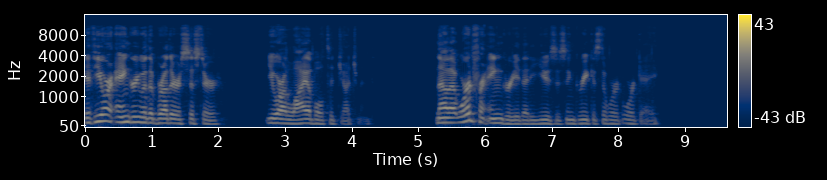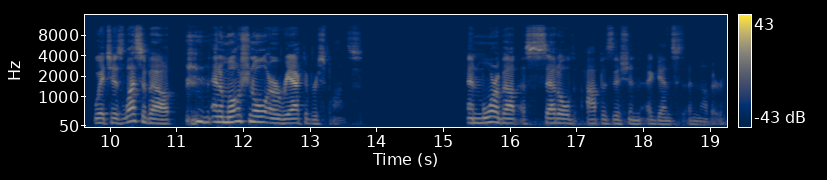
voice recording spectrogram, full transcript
if you are angry with a brother or sister, you are liable to judgment. Now, that word for angry that he uses in Greek is the word orge, which is less about an emotional or reactive response and more about a settled opposition against another.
